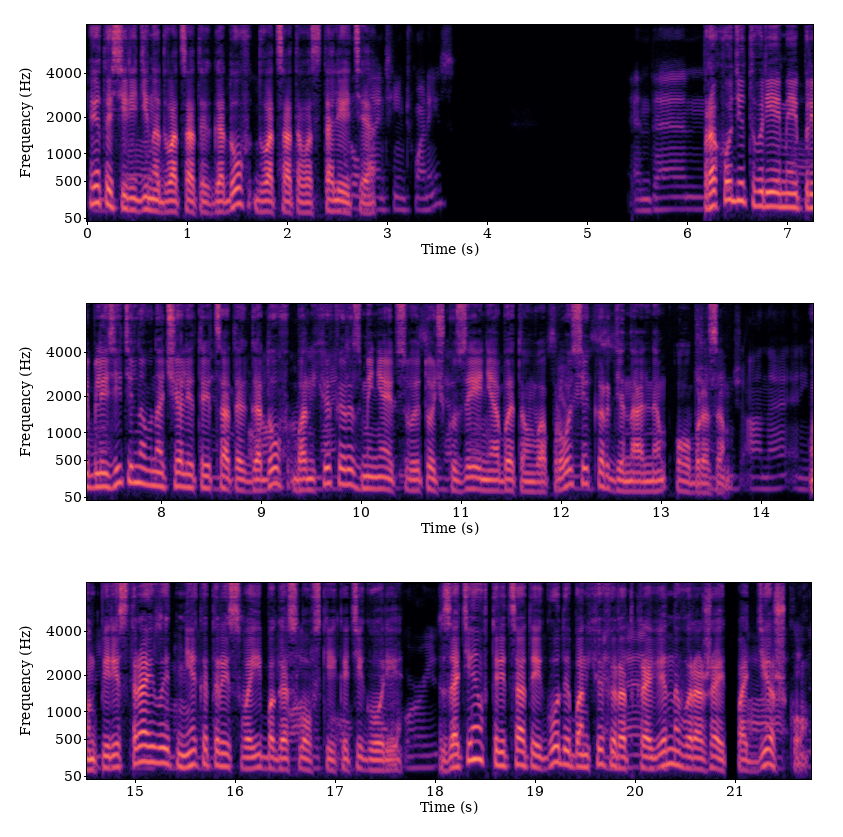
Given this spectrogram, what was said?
Это середина 20-х годов 20-го столетия. Проходит время, и приблизительно в начале 30-х годов Банхёфер изменяет свою точку зрения об этом вопросе кардинальным образом. Он перестраивает некоторые свои богословские категории. Затем в 30-е годы Банхёфер откровенно выражает поддержку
